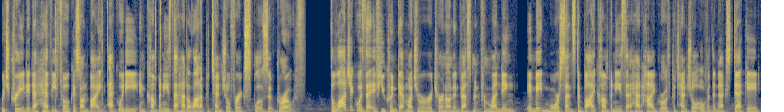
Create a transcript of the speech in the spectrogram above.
which created a heavy focus on buying equity in companies that had a lot of potential for explosive growth. The logic was that if you couldn't get much of a return on investment from lending, it made more sense to buy companies that had high growth potential over the next decade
